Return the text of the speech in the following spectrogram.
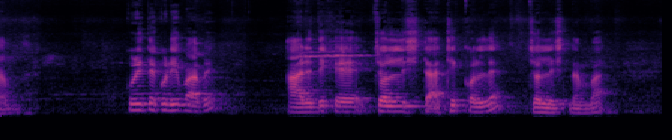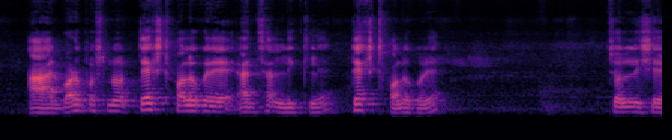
নাম্বার। কুড়িতে কুড়ি পাবে, আর এদিকে চল্লিশটা ঠিক করলে চল্লিশ নাম্বার। আর বড় প্রশ্ন, টেক্সট ফলো করে অ্যান্সার লিখলে, টেক্সট ফলো করে চল্লিশে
